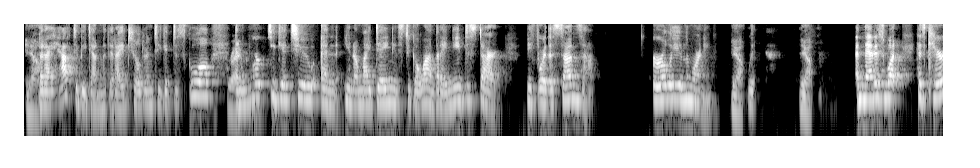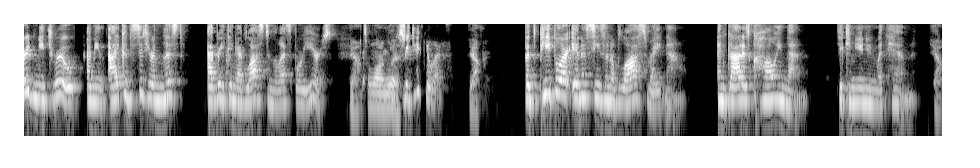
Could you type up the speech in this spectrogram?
Yeah. But I have to be done with it. I had children to get to school right. and work to get to, and you know, my day needs to go on, but I need to start before the sun's up early in the morning. Yeah. With that. Yeah. And that is what has carried me through. I mean, I could sit here and list everything I've lost in the last four years. Yeah, it's a long list. It's ridiculous. Yeah. But people are in a season of loss right now, and God is calling them to communion with Him. Yeah.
